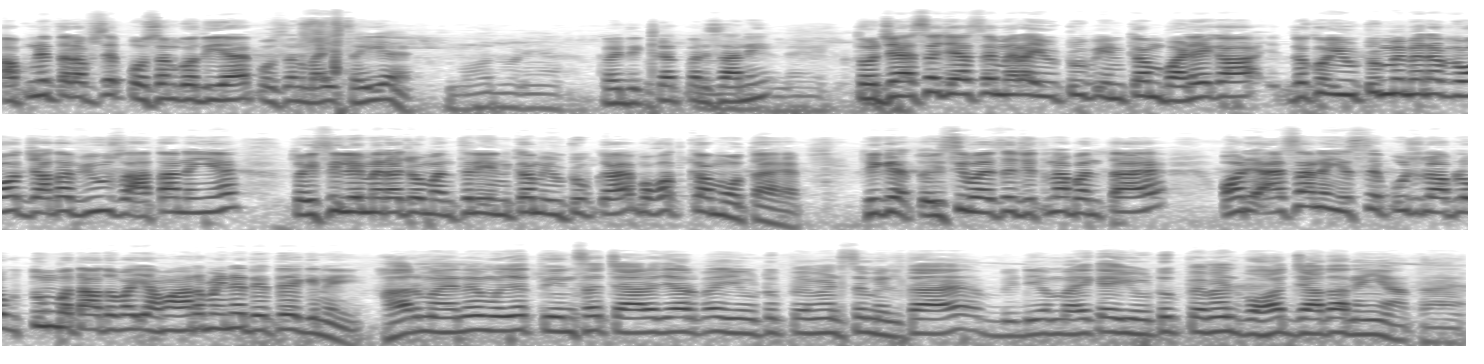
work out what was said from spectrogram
अपने तरफ़ से पोषण को दिया है। पोषण भाई सही है? बहुत बढ़िया। कोई दिक्कत परेशानी? तो जैसे जैसे मेरा यूट्यूब इनकम बढ़ेगा देखो यूट्यूब में मेरा बहुत ज़्यादा व्यूज़ आता नहीं है तो इसीलिए मेरा जो मंथली इनकम यूट्यूब का है बहुत कम होता है। ठीक है? तो इसी वजह से जितना बनता है और ऐसा नहीं इससे पूछ लो आप लोग तुम बता दो भाई हम हर महीने देते हैं कि नहीं? हर महीने मुझे तीन से चार हज़ार रुपये यूट्यूब पेमेंट से मिलता है। बीडीएम भाई का यूट्यूब पेमेंट बहुत ज़्यादा नहीं आता है।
